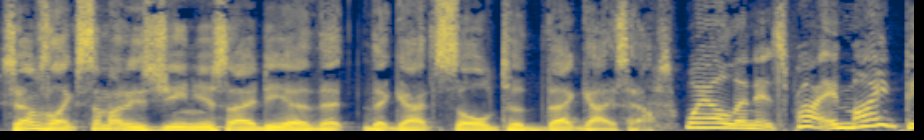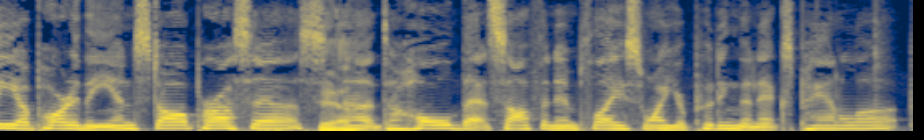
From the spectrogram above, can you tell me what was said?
Sounds like somebody's genius idea that, that got sold to that guy's house. Well, and it's probably it might be a part of the install process Yeah. uh, to hold that soffit in place while you're putting the next panel up.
